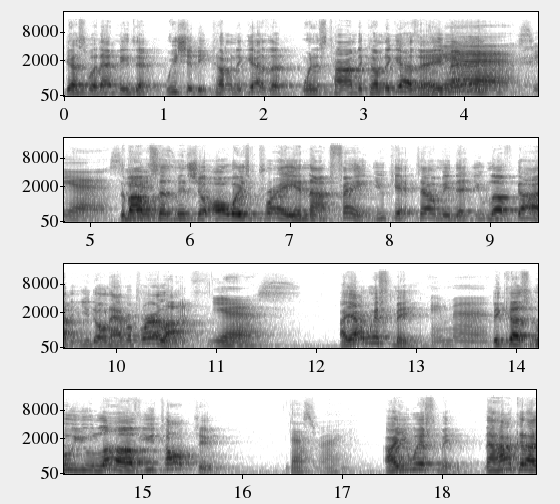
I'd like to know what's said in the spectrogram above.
Guess what? That means that we should be coming together when it's time to come together. Amen? Yes, yes. The Bible yes. says men should always pray and not faint. You can't tell me that you love God and you don't have a prayer life. Yes. Are y'all with me? Amen. Because who you love, you talk to. That's right. Are you with me? Now, how could I,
